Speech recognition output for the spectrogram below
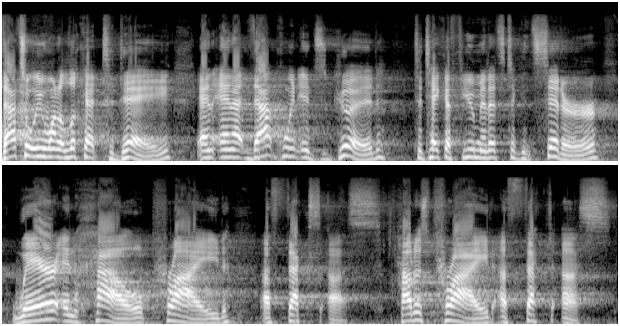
that's what we want to look at today. And, and at that point, it's good to take a few minutes to consider where and how pride affects us. How does pride affect us?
